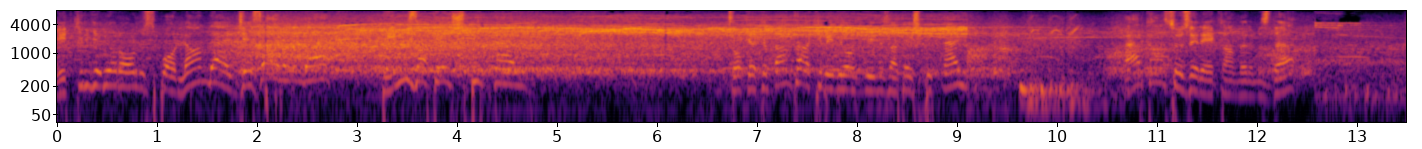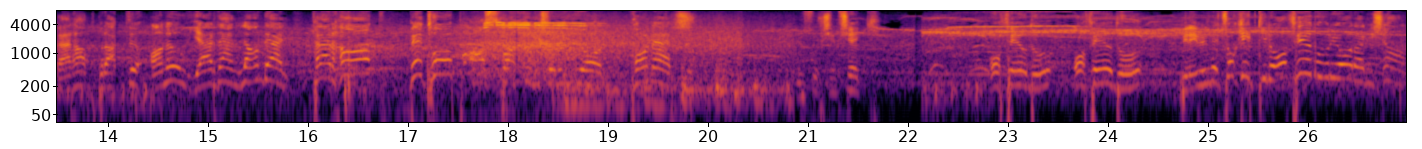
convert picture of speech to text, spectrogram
Etkili geliyor Ordu Spor. Landel ceza alanında Deniz Ateş Bitnel. Çok yakından takip ediyor Deniz Ateş Bitnel. Erkan Sözeri ekranlarımızda. Ferhat bıraktı. Anıl yerden Landel. Ferhat ve top asfaltlı dışarı gidiyor. Korner. Yusuf Şimşek. Ofeodu. Ofeodu. Birebir de çok etkili. Ofeodu vuruyor Alişan.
